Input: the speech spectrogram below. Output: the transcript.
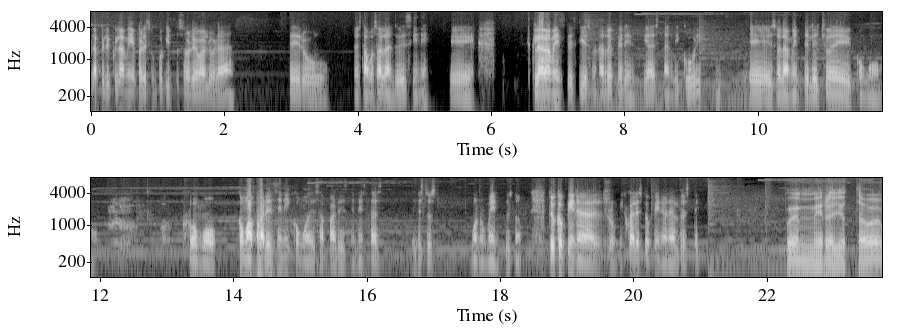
la película a mí me parece un poquito sobrevalorada, pero no estamos hablando de cine. claramente sí es una referencia a Stanley Kubrick. Eh, solamente el hecho de como, como cómo aparecen y cómo desaparecen estas, estos monumentos, ¿no? ¿Tú qué opinas, Rumi? ¿Cuál es tu opinión al respecto? Pues mira, yo estaba,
